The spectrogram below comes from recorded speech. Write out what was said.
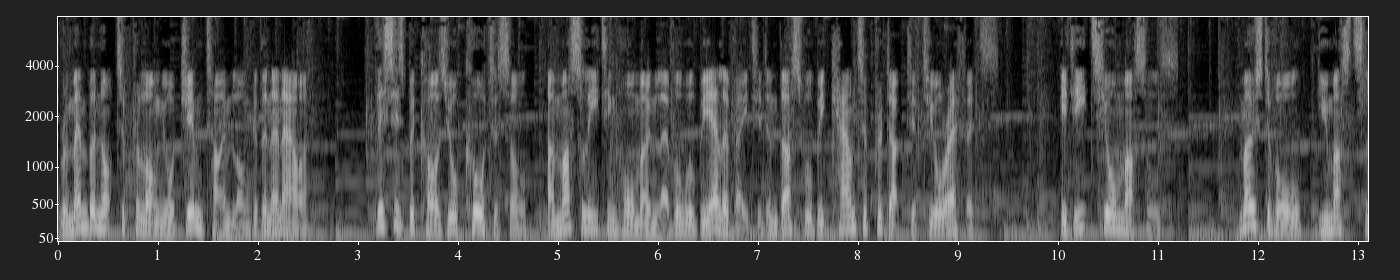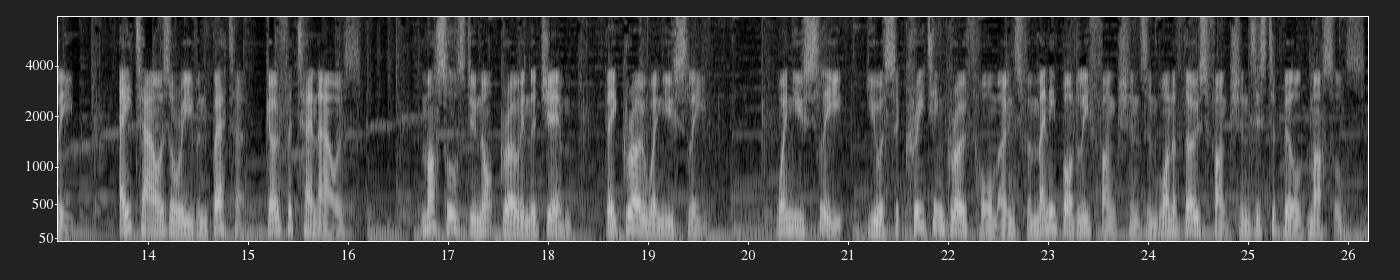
remember not to prolong your gym time longer than an hour. This is because your cortisol, a muscle-eating hormone level will be elevated and thus will be counterproductive to your efforts. It eats your muscles. Most of all, you must sleep. 8 hours or even better, go for 10 hours. Muscles do not grow in the gym, they grow when you sleep. When you sleep, you are secreting growth hormones for many bodily functions and one of those functions is to build muscles.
